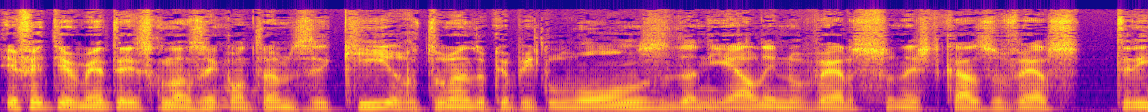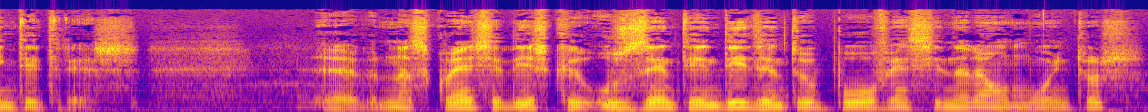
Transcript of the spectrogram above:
Efetivamente, é isso que nós encontramos aqui, retomando o capítulo 11, Daniel, e no verso, neste caso, o verso 33. Eh, na sequência diz que os entendidos entre o povo ensinarão muitos,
